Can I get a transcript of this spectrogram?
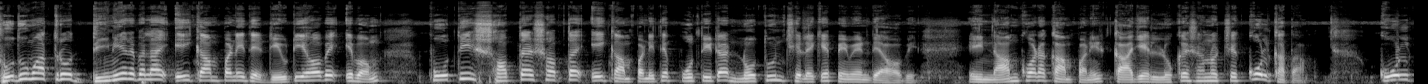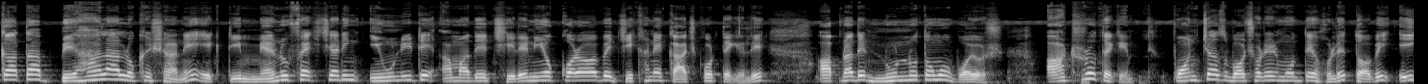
শুধুমাত্র দিনের বেলায় এই কোম্পানিতে ডিউটি হবে এবং প্রতি সপ্তাহে সপ্তাহে এই কোম্পানিতে প্রতিটা নতুন ছেলেকে পেমেন্ট দেওয়া হবে। এই নামকরা কোম্পানির কাজের লোকেশন হচ্ছে কলকাতা। কলকাতা বেহালা লোকেশানে একটি ম্যানুফ্যাকচারিং ইউনিটে আমাদের ছেলে নিয়োগ করা হবে, যেখানে কাজ করতে গেলে আপনাদের ন্যূনতম বয়স আঠেরো থেকে পঞ্চাশ বছরের মধ্যে হলে তবেই এই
